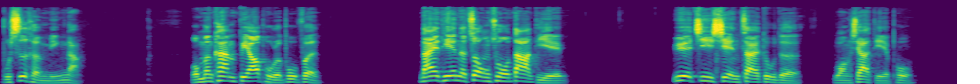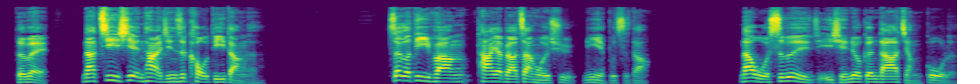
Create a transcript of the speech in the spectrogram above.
不是很明朗。我们看标普的部分。那一天的重挫大跌，月季线再度的往下跌破，对不对？那季线它已经是扣低档了，这个地方它要不要站回去，你也不知道。那我是不是以前就跟大家讲过了？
